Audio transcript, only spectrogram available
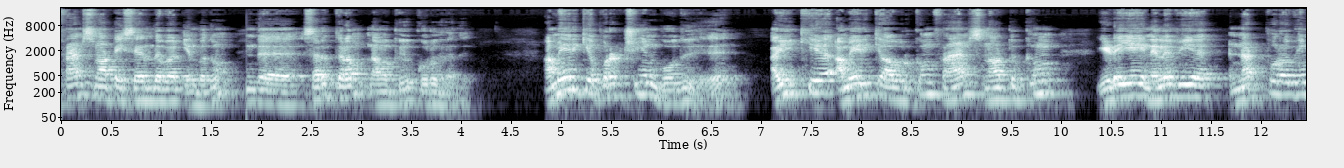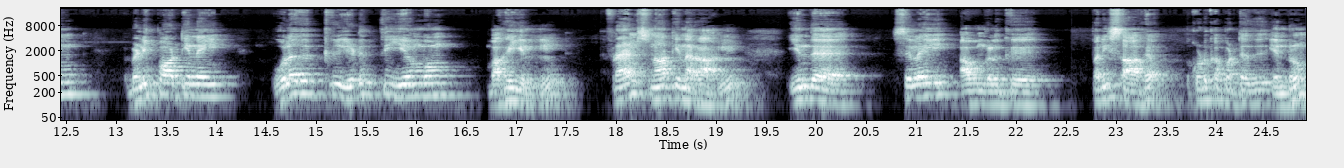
பிரான்ஸ் நாட்டை சேர்ந்தவர் என்பதும் இந்த சரித்திரம் நமக்கு கூறுகிறது. அமெரிக்க புரட்சியின் போது ஐக்கிய அமெரிக்காவிற்கும் பிரான்ஸ் நாட்டுக்கும் இடையே நிலவிய நட்புறவின் வெளிப்பாட்டினை உலகுக்கு எடுத்து இயம்பும் வகையில் பிரான்ஸ் நாட்டினரால் இந்த சிலை அவங்களுக்கு பரிசாக கொடுக்கப்பட்டது என்றும்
